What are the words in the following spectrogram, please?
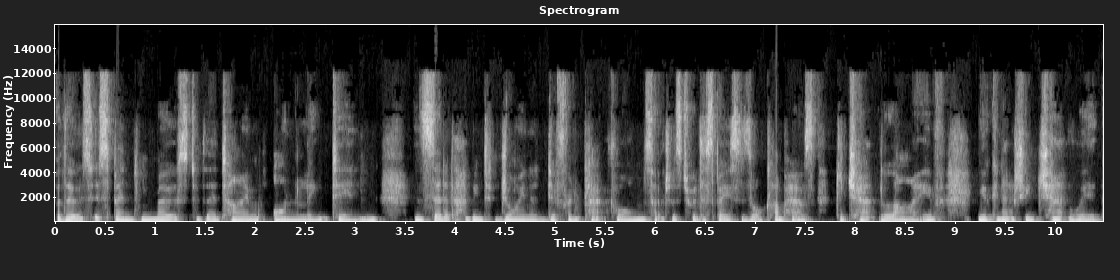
for those who spend most of their time on LinkedIn, instead of having to join a different platform, such as Twitter Spaces or Clubhouse to chat live, you can actually chat with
